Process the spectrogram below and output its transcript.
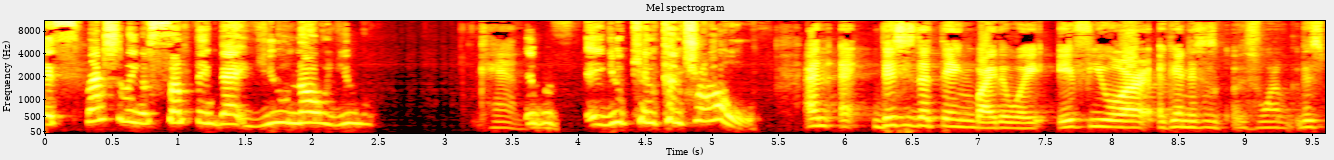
especially if something that you know you Can. it was you can control And uh, this is the thing, by the way. If you are, again, this is, this is one of this.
